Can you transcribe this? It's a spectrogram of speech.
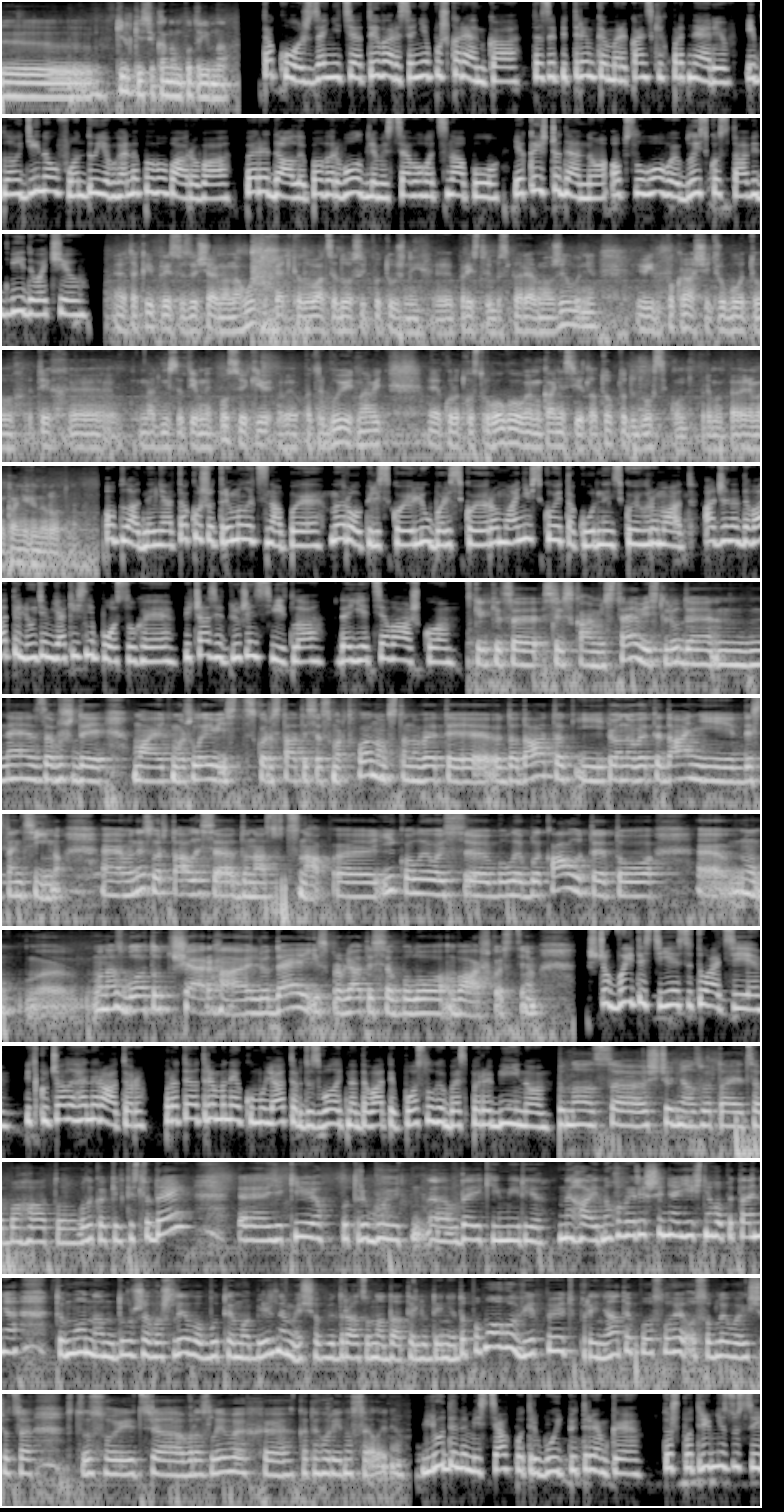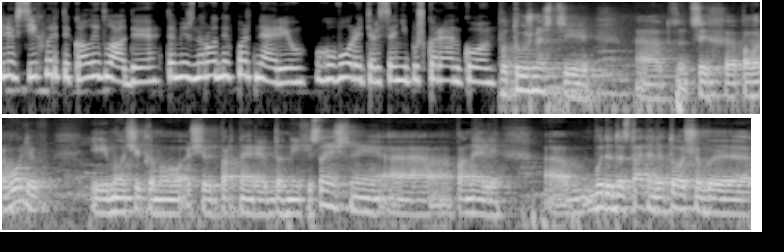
кількість, яка нам потрібна. Також за ініціативи Арсенія Пушкаренка та за підтримки американських партнерів і благодійного фонду Євгена Пивоварова передали павервол для місцевого ЦНАПу, який щоденно обслуговує близько 100 відвідувачів. Е, Такий пристрій, звичайно, на годі. 5 кВт – це досить потужний е, пристрій безперервного живлення. Він покращить роботу тих е, адміністративних послуг, які потребують навіть короткострокового вимикання світла, тобто до 2 секунд при перемиканні генератора. Обладнання також отримали ЦНАПи Миропільської, Любарської, Романівської та Курненської громад. Адже надавати людям якісні послуги під час відключень світла вдається важко. Оскільки це сільська місцевість, люди не завжди мають можливість скористатися смартфоном, встановити додаток і оновити дані дистанційно. Е, Вони зверталися до нас в ЦНАП. Е, І коли ось е, були блекаути, то ну, у нас була тут черга людей, і справлятися було важко з цим. Щоб вийти з цієї ситуації, підключали генератор. Проте отриманий акумулятор дозволить надавати послуги безперебійно. До нас е, щодня звертається багато, велика кількість людей, е, які потребують е, в деякій мірі негайного вирішення їхнього питання. Тому нам дуже важливо бути мобільними, щоб відразу надати людині допомогу, відповідь, прийняти послуги, особливо якщо це стосується вразливих категорій населення. Люди на місцях потребують підтримки. Тож потрібні зусилля всіх вертикалей влади та міжнародних партнерів, говорить Арсеній Пушкаренко. потужності е, цих паверволів, і ми очікуємо ще від партнерів до них і сонячної е, панелі. е, Буде достатньо для того, щоб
